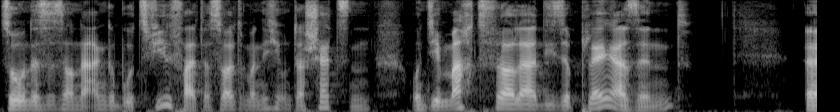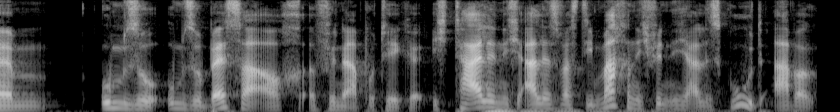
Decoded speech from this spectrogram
So, und das ist auch eine Angebotsvielfalt, das sollte man nicht unterschätzen. Und je machtvoller diese Player sind, ähm, umso, umso besser auch äh, für eine Apotheke. Ich teile nicht alles, was die machen, ich finde nicht alles gut, aber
